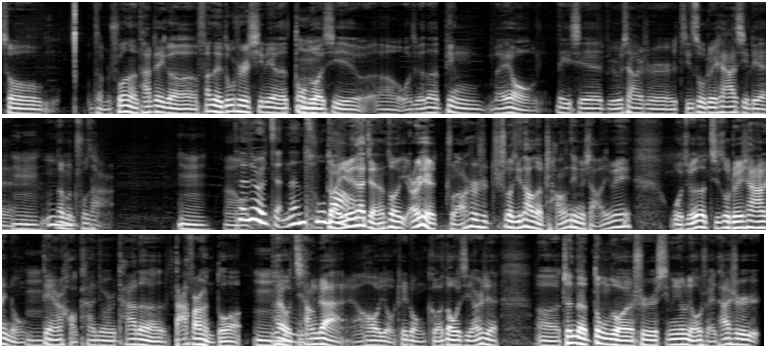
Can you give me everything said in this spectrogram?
就、怎么说呢？它这个犯罪都市系列的动作戏，呃，我觉得并没有那些，比如像是极速追杀系列嗯嗯那么出彩儿。嗯啊，他就是简单粗暴，对，因为它简单做，而且主要是涉及到的场景少。因为我觉得《极速追杀》那种嗯电影好看，就是它的打法很多，嗯，它有枪战，然后有这种格斗戏，而且呃，真的动作是行云流水，它是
